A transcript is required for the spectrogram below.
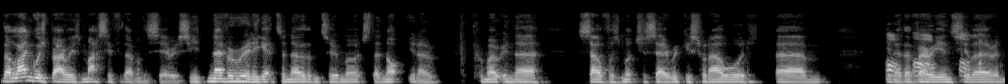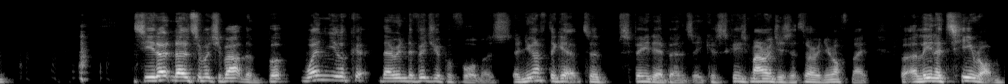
the language barrier is massive for them on the series. So you'd never really get to know them too much. They're not, you know, promoting their self as much as say Ricky Swannell would. Um, you know, Oh, they're very oh, insular and so you don't know too much about them. But when you look at their individual performers, and you have to get up to speed here, Burnsy, because these marriages are throwing you off, mate. But Alina Tiron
